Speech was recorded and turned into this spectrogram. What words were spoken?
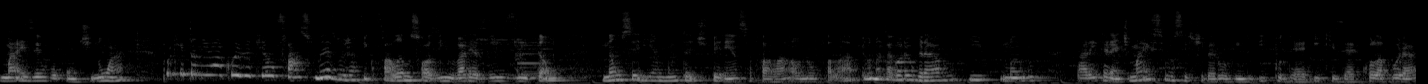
Mas eu vou continuar, porque também coisa que eu faço mesmo, eu já fico falando sozinho várias vezes, então não seria muita diferença falar ou não falar. Pelo menos agora eu gravo e mando para a internet. Mas se você estiver ouvindo e puder e quiser colaborar,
